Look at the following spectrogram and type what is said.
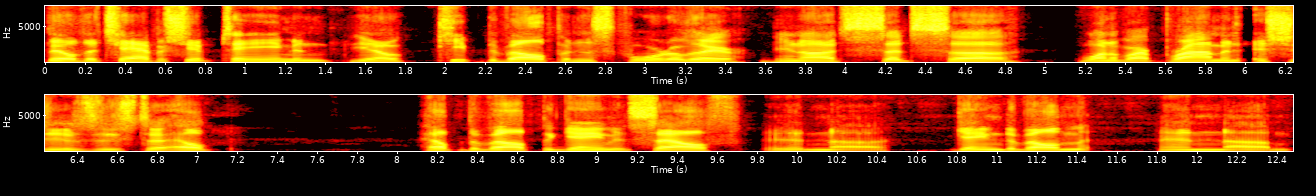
build a championship team and you know keep developing the sport over there. You know that's that's uh, one of our prime initiatives is to help help develop the game itself and uh, game development, and um,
